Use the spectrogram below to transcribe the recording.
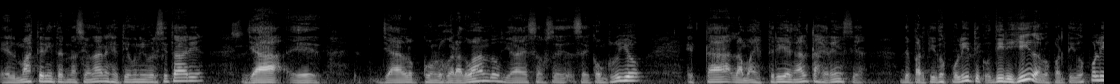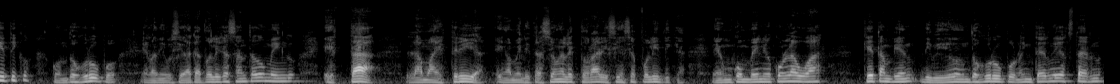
el máster internacional en gestión universitaria. Ya, eh, ya con los graduandos, ya eso se, concluyó. Está la maestría en alta gerencia de partidos políticos, dirigida a los partidos políticos, con dos grupos en la Universidad Católica Santo Domingo. Está la maestría en administración electoral y ciencias políticas en un convenio con la UAS, que también dividido en dos grupos, uno interno y externo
